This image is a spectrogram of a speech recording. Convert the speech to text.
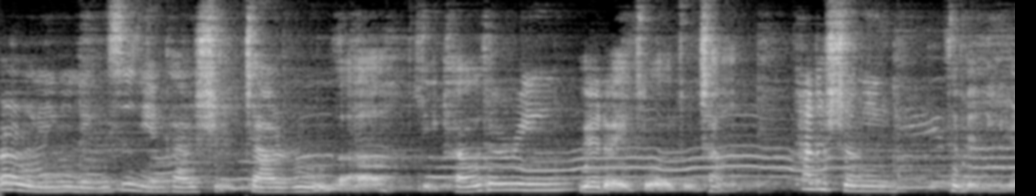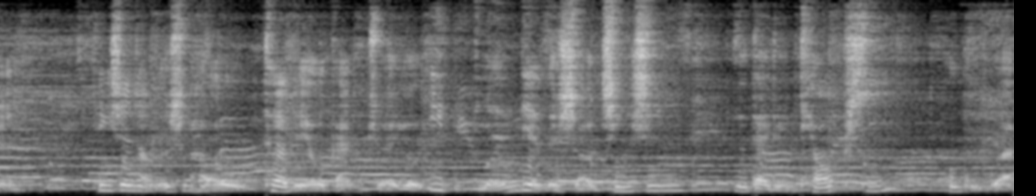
二零零四年开始加入了 The Culturing 乐队做主唱，他的声音特别迷人，听现场的时候特别有感觉，有一点点的小清新，又带点调皮和古怪。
